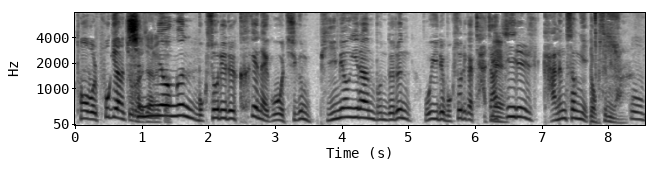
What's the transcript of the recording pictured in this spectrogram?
통합을 포기하는 쪽으로 하지 않을까. 친명은 목소리를 크게 내고 지금 비명이라는 분들은 오히려 목소리가 잦아질 가능성이 높습니다. 뭐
